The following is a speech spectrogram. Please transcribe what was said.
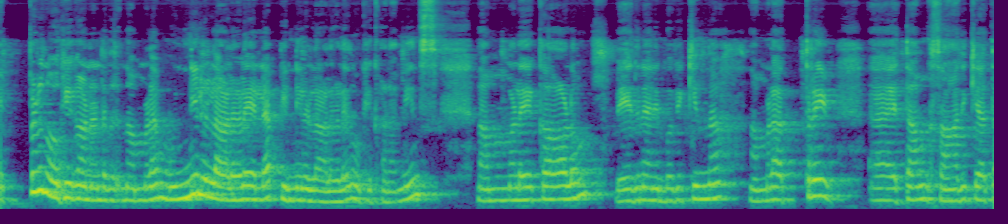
എപ്പോഴും നോക്കി കാണേണ്ടത് നമ്മളെ മുന്നിലുള്ള ആളുകളെ അല്ല പിന്നിലുള്ള ആളുകളെ നോക്കി കാണാം. മീൻസ് നമ്മളെക്കാളും വേദന അനുഭവിക്കുന്ന നമ്മളെ അത്രയും എത്താൻ സാധിക്കാത്ത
